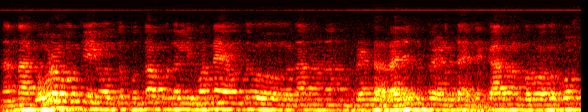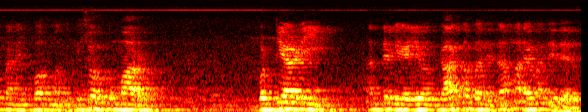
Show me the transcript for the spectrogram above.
ನನ್ನ ಗೌರವಕ್ಕೆ ಇವತ್ತು ಕುಂದಾಪುರದಲ್ಲಿ ಮೊನ್ನೆ ಒಂದು ನಾನು ನನ್ನ ಫ್ರೆಂಡ್ ರಾಜೇಂದ್ರ ಹತ್ರ ಹೇಳ್ತಾ ಇದ್ದೆ. ಕಾರ್ನಲ್ಲಿ ಬರುವಾಗ ಪೋಸ್ಟ್ ಮ್ಯಾನ್ ಫೋನ್ ಬಂತು. ಕಿಶೋರ್ ಕುಮಾರ್ ಬೊಟ್ಟಿಯಾಡಿ ಅಂತೇಳಿ ಹೇಳಿ ಒಂದು ಕಾಗದ ಬಂದಿದ್ದ ಮನೆ ಬಂದಿದೆ ಅದು.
